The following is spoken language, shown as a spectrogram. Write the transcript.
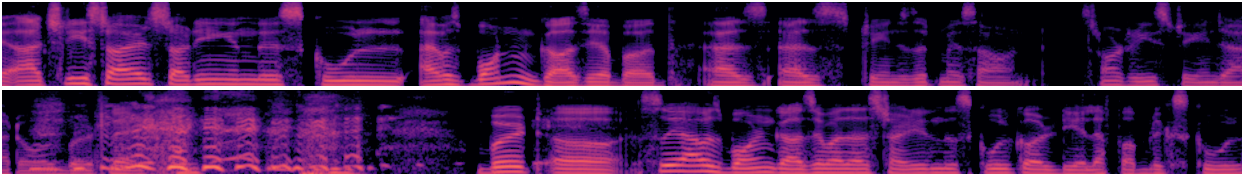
actually started studying in this school i was born in ghaziabad as as strange as it may sound. It's not really strange at all but like but uh so yeah i was born in ghaziabad. I studied in the school called dlf public school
